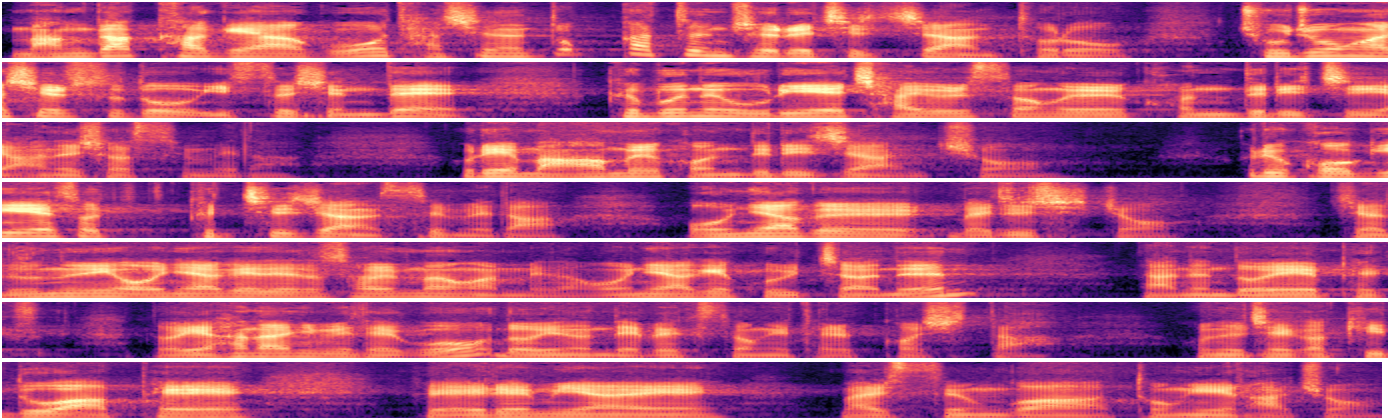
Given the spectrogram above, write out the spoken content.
망각하게 하고 다시는 똑같은 죄를 짓지 않도록 조종하실 수도 있으신데 그분은 우리의 자율성을 건드리지 않으셨습니다. 우리의 마음을 건드리지 않죠. 그리고 거기에서 그치지 않습니다. 언약을 맺으시죠. 제가 누누이 언약에 대해서 설명합니다. 언약의 골자는 나는 너의 백, 너의 하나님이 되고 너희는 내 백성이 될 것이다. 오늘 제가 기도 앞에 그 에레미야의 말씀과 동일하죠.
